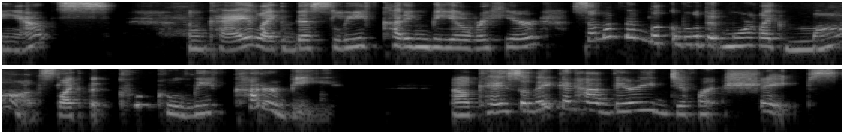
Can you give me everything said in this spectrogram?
ants okay, like this leaf cutting bee over here. Some of them look a little bit more like moths, like the cuckoo leaf cutter bee. Okay, so they can have very different shapes.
